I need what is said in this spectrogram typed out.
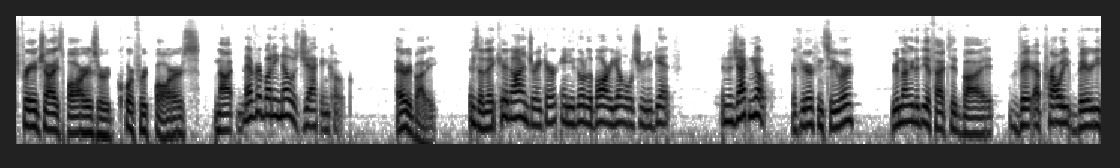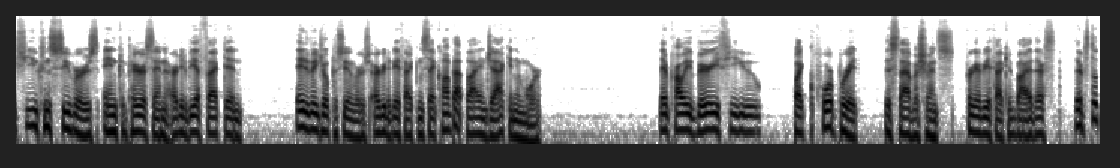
franchise bars or corporate bars, not Everybody knows Jack and Coke. everybody. And so they you're not a drinker and you go to the bar, you don't know what you're gonna get. And the jacking up. If you're a consumer, you're not going to be affected by very, uh, probably very few consumers in comparison are going to be affected. Individual consumers are going to be affected and say, "I'm not buying Jack anymore." There are probably very few, like corporate establishments, are going to be affected by this. They're still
